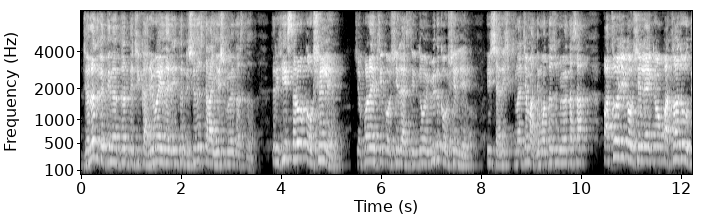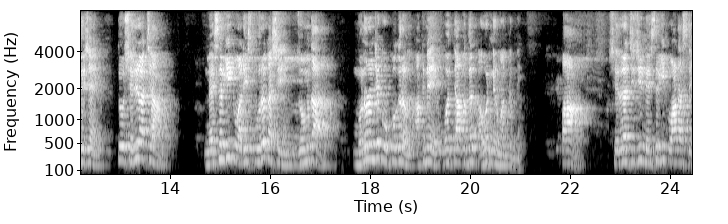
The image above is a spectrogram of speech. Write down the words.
जलद गतीनं जर त्याची कार्यवाही झाली तर निश्चितच त्याला यश मिळत असतं. तर ही सर्व कौशल्ये चपळाची कौशल्य असतील किंवा विविध कौशल्ये ही शारीरिक शिक्षणाच्या माध्यमातूनच मिळत असतात. पाचवं जे कौशल्य आहे किंवा पाचवा जो उद्देश आहे तो शरीराच्या नैसर्गिक वाढीस पूरक असे जोमदार मनोरंजक उपक्रम आखणे व त्याबद्दल आवड निर्माण करणे. पहा शरीराची जी नैसर्गिक वाढ असते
